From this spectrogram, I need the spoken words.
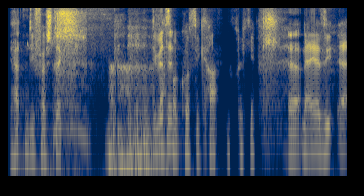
Wir hatten die versteckt. Die wird Lass mal kurz die Karten durchgehen. Äh, naja, sie, äh,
